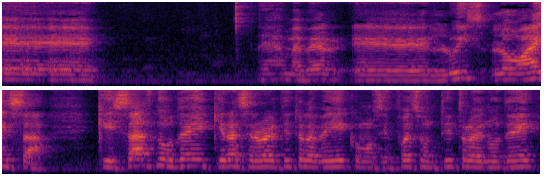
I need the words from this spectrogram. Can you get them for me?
Eh, déjame ver. Eh, Luis Loaiza. Quizás New Day quiera celebrar el título de Biggie como si fuese un título de New Day.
